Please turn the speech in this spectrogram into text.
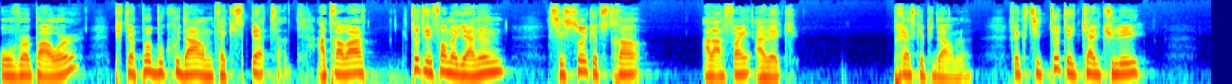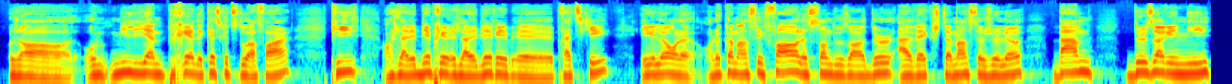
overpower. Puis t'as pas beaucoup d'armes. Fait qu'ils se pètent. À travers toutes les formes de Ganon, c'est sûr que tu te rends à la fin avec presque plus d'armes. Fait que tout est calculé genre au millième près de qu'est-ce que tu dois faire. Puis on- je l'avais bien je l'avais bien euh, pratiqué et là on a, on a commencé fort le 72h2 avec justement ce jeu-là. Bam, deux heures et demie,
